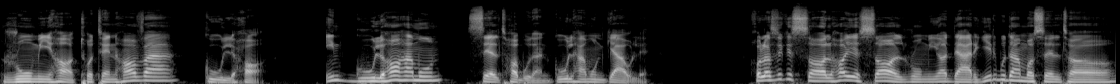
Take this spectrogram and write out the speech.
رومی ها توتن ها و گول ها این گول ها همون سلت ها بودن گول همون گوله. خلاصه که سالهای سال رومیا درگیر بودن با سلتا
